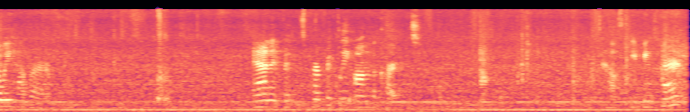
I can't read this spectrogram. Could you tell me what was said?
So we have our, and it fits perfectly on the cart. Housekeeping cart.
